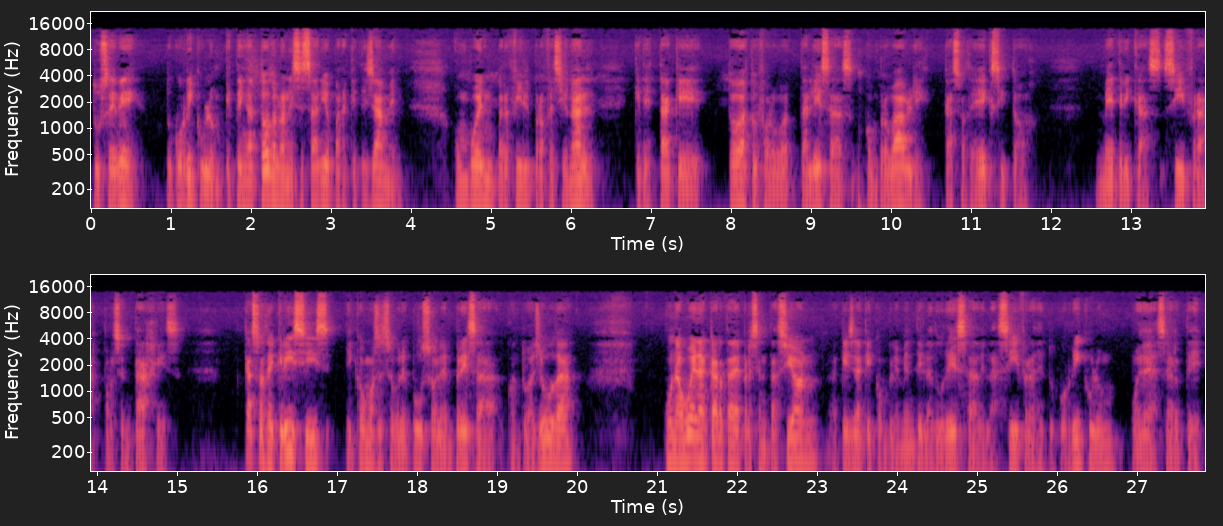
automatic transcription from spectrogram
Tu CV, tu currículum, que tenga todo lo necesario para que te llamen. Un buen perfil profesional que destaque todas tus fortalezas comprobables, casos de éxito, métricas, cifras, porcentajes, casos de crisis y cómo se sobrepuso la empresa con tu ayuda, una buena carta de presentación, aquella que complemente la dureza de las cifras de tu currículum, puede hacerte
